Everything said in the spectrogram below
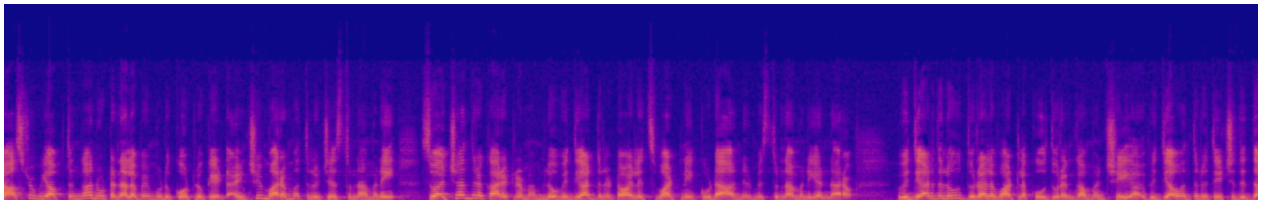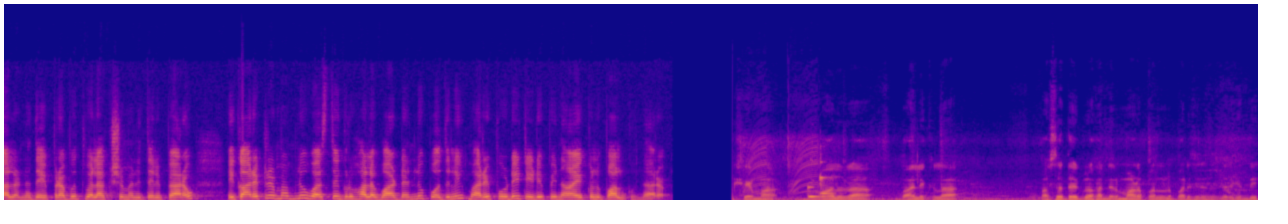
రాష్ట్ర వ్యాప్తంగా నూట నలభై మూడు కోట్లు కేటాయించి మరమ్మతులు చేస్తున్నామని స్వచ్ఛంద్ర కార్యక్రమంలో విద్యార్థుల టాయిలెట్స్ వాటిని కూడా నిర్మిస్తున్నామని అన్నారు. విద్యార్థులు దురలవాట్లకు దూరంగా మంచి విద్యావంతులు తీర్చిదిద్దాలన్నదే ప్రభుత్వ లక్ష్యమని తెలిపారు. ఈ కార్యక్రమంలో వసతి గృహాల వార్డెన్లు పొదిలి మరిపూడి టీడీపీ నాయకులు పాల్గొన్నారు. క్షేమ బాలుర బాలికల వసతి గృహ నిర్మాణ పనులను పరిశీలించడం జరిగింది.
